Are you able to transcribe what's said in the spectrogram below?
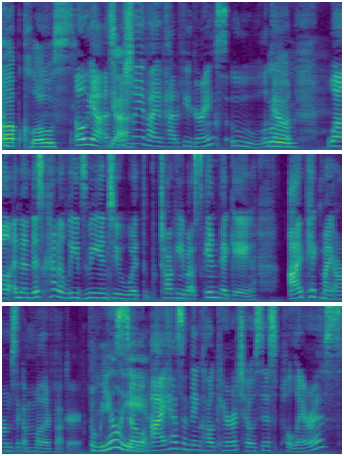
up close Oh yeah, especially if I've had a few drinks. Ooh, look Ooh. out. Well, and then this kind of leads me into with talking about skin picking. I pick my arms like a motherfucker. really So I have something called keratosis pilaris,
